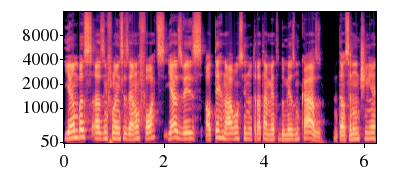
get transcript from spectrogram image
e ambas as influências eram fortes e às vezes alternavam-se no tratamento do mesmo caso. Então você não tinha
